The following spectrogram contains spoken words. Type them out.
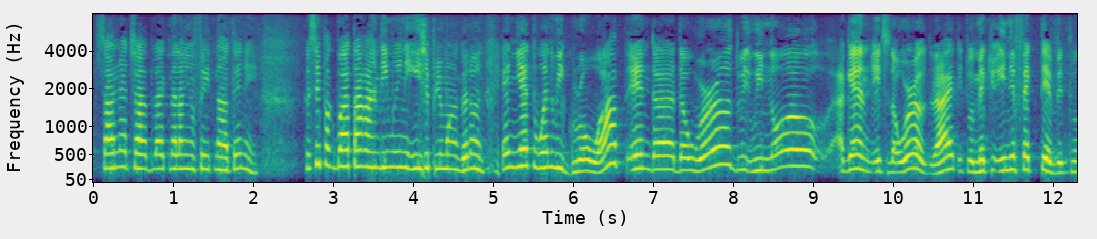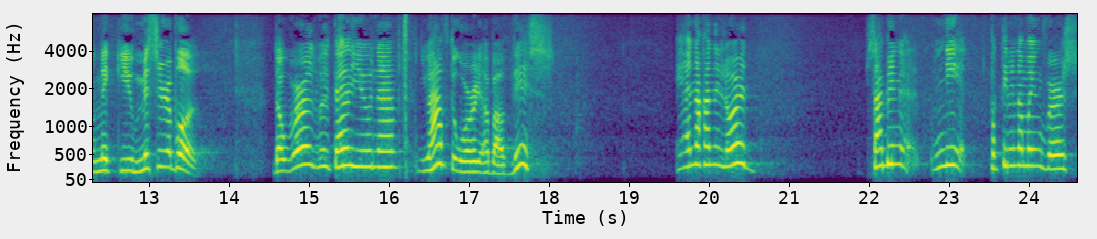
sana childlike na lang yung faith natin eh. Kasi pag bata ka, hindi mo iniisip yung mga ganon. And yet, when we grow up and uh, the world, we, we know, again, it's the world, right? It will make you ineffective. It will make you miserable. The world will tell you na you have to worry about this. Eh, anak ka ni Lord. Sabi nga, ni, pag tinignan mo yung verse,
